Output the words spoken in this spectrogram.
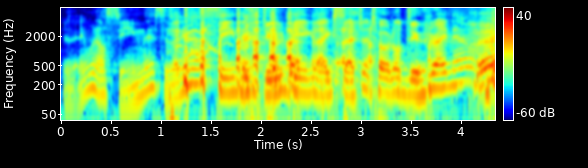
is anyone else seeing this? Is anyone else seeing this dude being like such a total dude right now? No?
